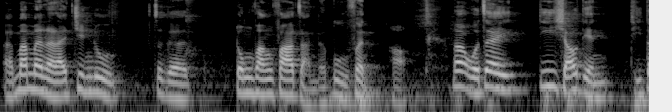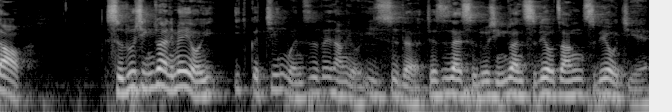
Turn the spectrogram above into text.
呃慢慢的来进入这个东方发展的部分。好，那我在第一小点提到。《使徒行传》里面有一一个经文是非常有意思的，就是在《使徒行传》十六章十六节，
